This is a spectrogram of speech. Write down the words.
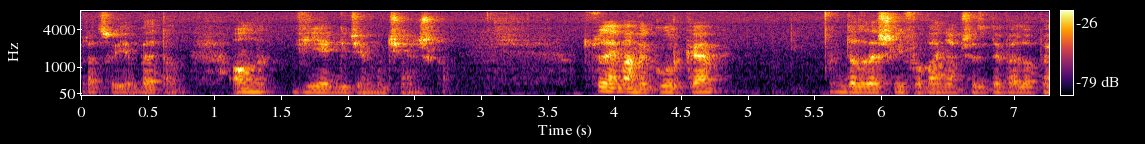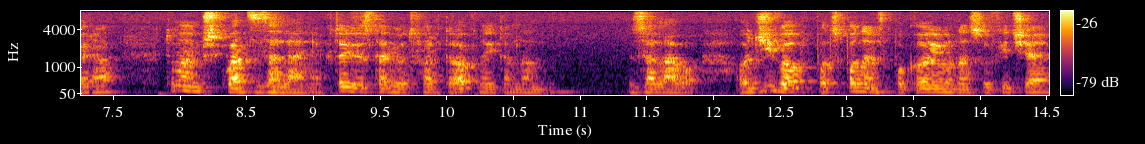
pracuje beton. On wie, gdzie mu ciężko. Tutaj mamy górkę do zeszlifowania przez dewelopera. Tu mamy przykład zalania. Ktoś zostawił otwarte okno i tam nam zalało. O dziwo, pod spodem w pokoju na suficie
